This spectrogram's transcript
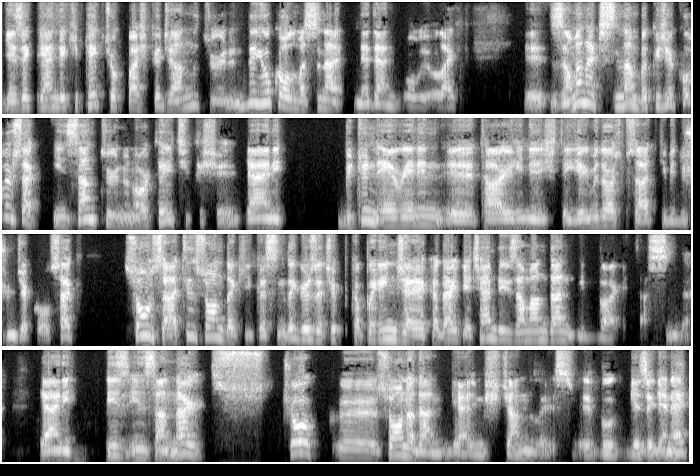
Gezegendeki pek çok başka canlı türünün de yok olmasına neden oluyorlar. zaman açısından bakacak olursak insan türünün ortaya çıkışı yani bütün evrenin tarihini işte 24 saat gibi düşünecek olsak son saatin son dakikasında göz açıp kapayıncaya kadar geçen bir zamandan ibaret aslında. Yani biz insanlar çok e, sonradan gelmiş canlılarız e, bu gezegene.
